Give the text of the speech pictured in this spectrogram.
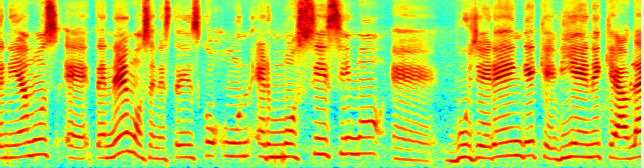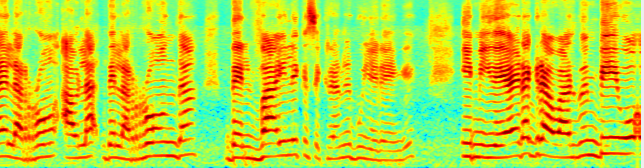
Teníamos, eh, tenemos en este disco un hermosísimo eh, bullerengue que viene, que habla de, la habla de la ronda, del baile que se crea en el bullerengue. Y mi idea era grabarlo en vivo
